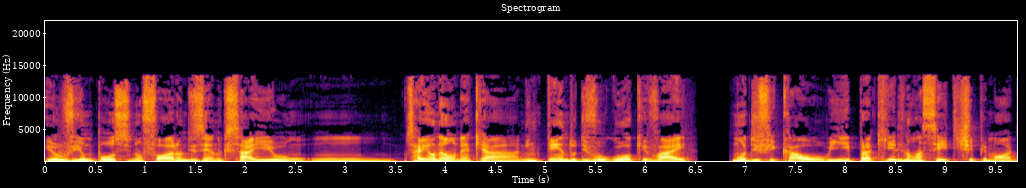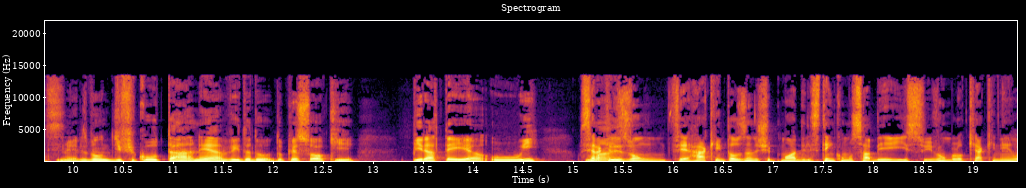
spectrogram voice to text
Eu vi um post no fórum dizendo que saiu um. Saiu não, né? Que a Nintendo divulgou que vai modificar o Wii para que ele não aceite chip mods. Eles vão dificultar, né, a vida do, do pessoal que pirateia o Wii. Será mas que eles vão ferrar quem tá usando chip mod? Eles têm como saber isso e vão bloquear que nem o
